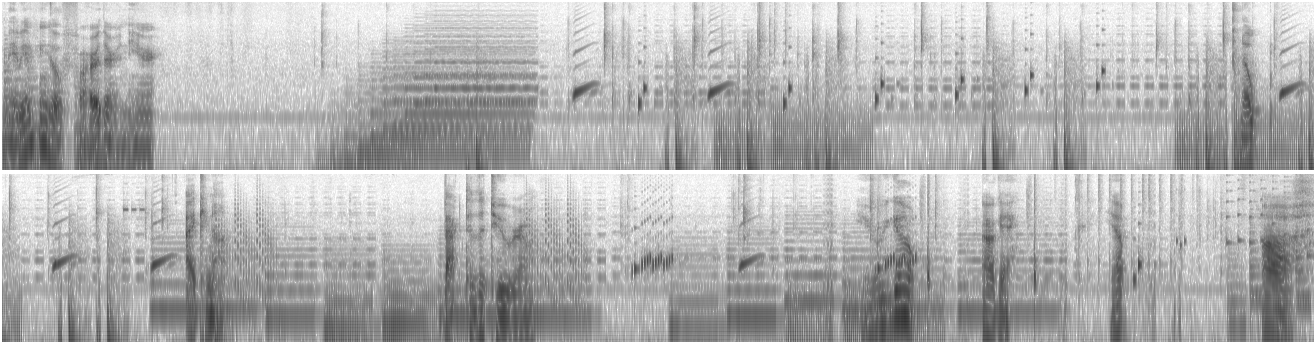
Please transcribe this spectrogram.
Maybe I can go farther in here. Nope. I cannot. Back to the two room. Here we go. Okay. Yep. Ah.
